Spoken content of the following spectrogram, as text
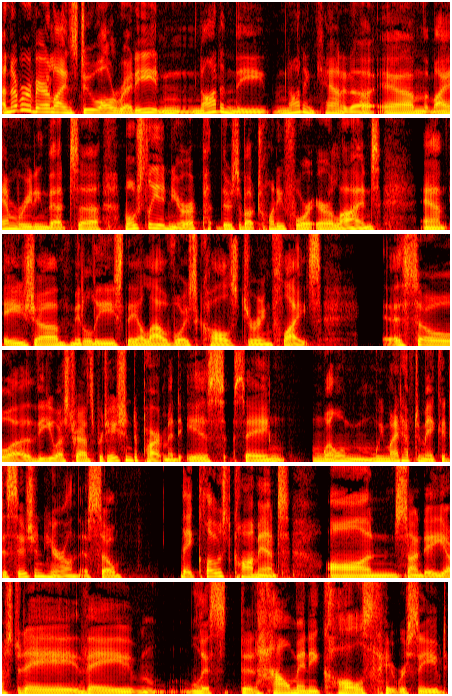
a number of airlines do already, not in the not in Canada. Um, I am reading that uh, mostly in Europe, there's about 24 airlines, and Asia, Middle East, they allow voice calls during flights. Uh, so uh, the U.S. Transportation Department is saying, well, we might have to make a decision here on this. So they closed comment on Sunday. Yesterday, they listed how many calls they received,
